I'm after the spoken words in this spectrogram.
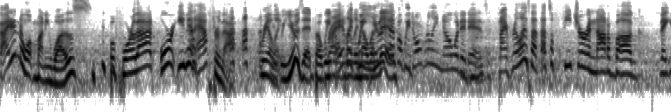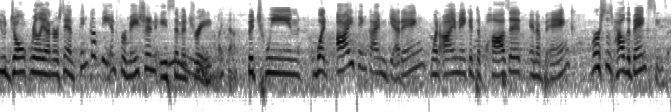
I didn't know what money was before that or even after that, really. We use it, but we right? don't really we know what use it is. Mm-hmm. but we don't really know what it is. And I've realized that that's a feature and not a bug that you don't really understand. Think of the information asymmetry I like that. between what I think I'm getting when I make a deposit in a bank versus how the bank sees it.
